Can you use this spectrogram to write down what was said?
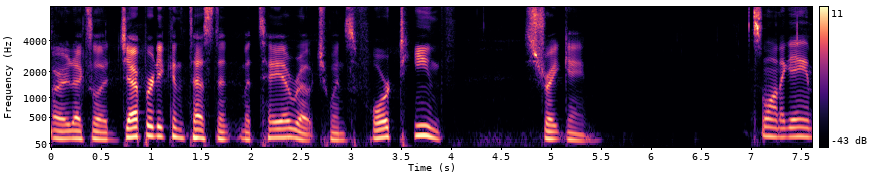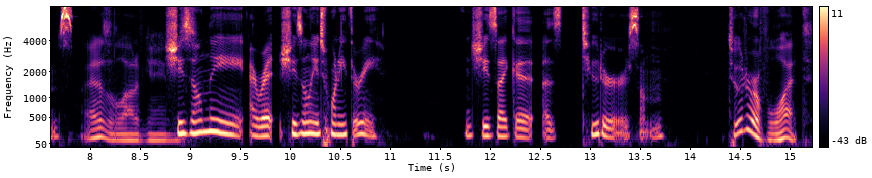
All right, next one. Jeopardy contestant Mattea Roach wins 14th straight game. It's a lot of games. That is a lot of games. She's only I read she's only twenty three, and she's like a, a tutor or something. Tutor of what?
